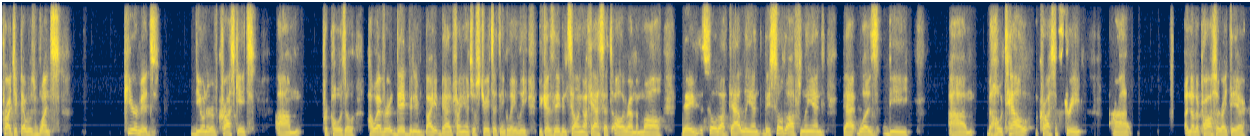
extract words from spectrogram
project that was once Pyramids, the owner of Crossgates, um, proposal. However, they've been in bad financial straits, I think, lately because they've been selling off assets all around the mall. They sold off that land. They sold off land that was the um, the hotel across the street. Uh, another parcel right there.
